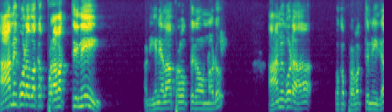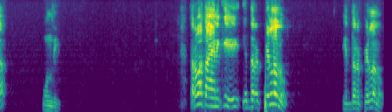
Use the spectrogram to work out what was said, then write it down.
ఆమె కూడా ఒక ప్రవక్తిని. అంటే ఈయన ఎలా ప్రవక్తగా ఉన్నాడో ఆమె కూడా ఒక ప్రవక్తినిగా ఉంది. తర్వాత ఆయనకి ఇద్దరు పిల్లలు ఇద్దరు పిల్లలు.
